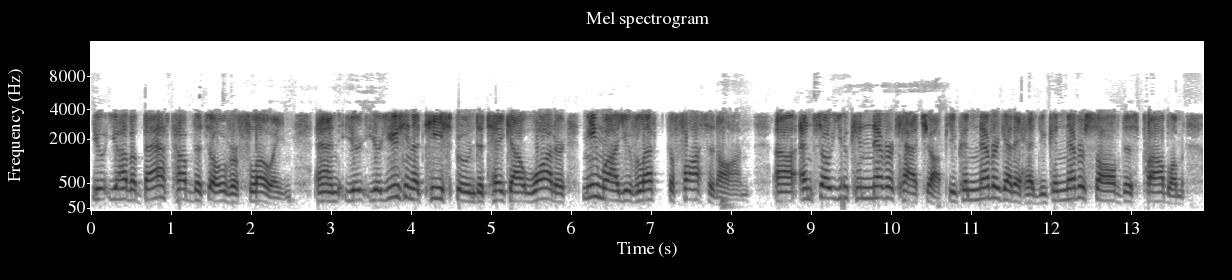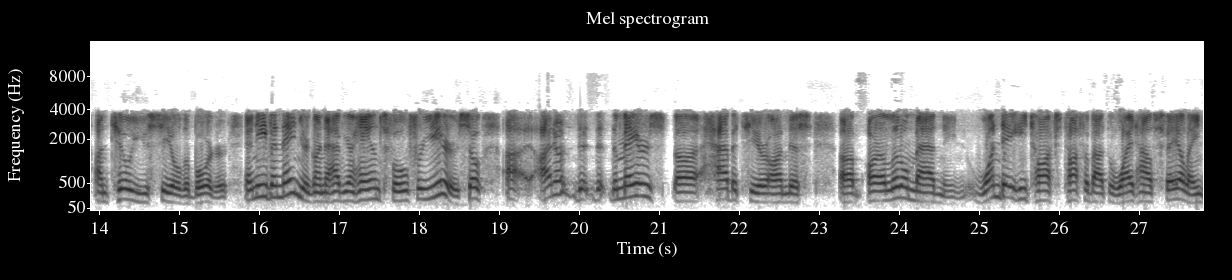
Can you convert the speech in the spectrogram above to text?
you you have a bathtub that's overflowing and you're you're using a teaspoon to take out water. Meanwhile, you've left the faucet on. Uh, and so you can never catch up. You can never get ahead. You can never solve this problem until you seal the border. And even then, you're going to have your hands full for years. So uh, I don't. The, the, the mayor's uh, habits here on this uh, are a little maddening. One day he talks tough about the White House failing,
